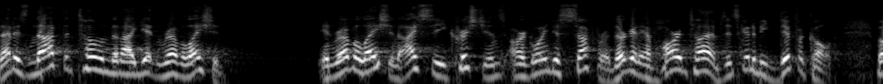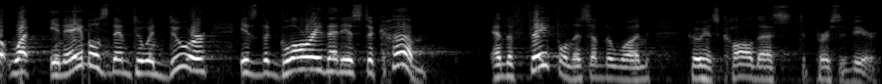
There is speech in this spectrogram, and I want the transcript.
That is not the tone that I get in Revelation. In Revelation, I see Christians are going to suffer. They're going to have hard times. It's going to be difficult. But what enables them to endure is the glory that is to come and the faithfulness of the one who has called us to persevere.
